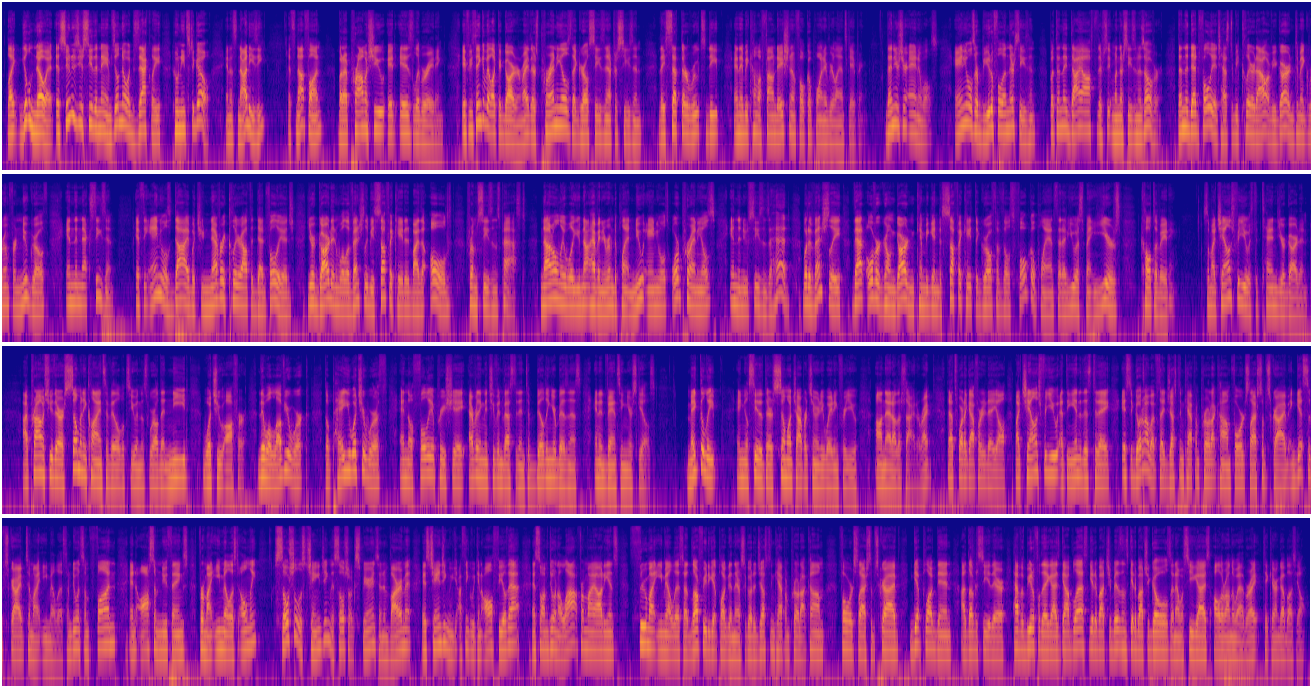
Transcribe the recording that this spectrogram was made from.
Like you'll know it. As soon as you see the names, you'll know exactly who needs to go. And it's not easy. It's not fun, but I promise you it is liberating. If you think of it like a garden, right? There's perennials that grow season after season. They set their roots deep and they become a foundation and focal point of your landscaping. Then there's your annuals. Annuals are beautiful in their season, but then they die off their se- when their season is over. Then the dead foliage has to be cleared out of your garden to make room for new growth in the next season. If the annuals die but you never clear out the dead foliage, your garden will eventually be suffocated by the old from seasons past. Not only will you not have any room to plant new annuals or perennials in the new seasons ahead, but eventually that overgrown garden can begin to suffocate the growth of those focal plants that you have spent years cultivating. So my challenge for you is to tend your garden. I promise you there are so many clients available to you in this world that need what you offer. They will love your work, they'll pay you what you're worth, and they'll fully appreciate everything that you've invested into building your business and advancing your skills. Make the leap and you'll see that there's so much opportunity waiting for you on that other side. All right. That's what I got for today, y'all. My challenge for you at the end of this today is to go to my website, justincapponpro.com forward slash subscribe and get subscribed to my email list. I'm doing some fun and awesome new things for my email list only. Social is changing. The social experience and environment is changing. I think we can all feel that. And so I'm doing a lot from my audience through my email list. I'd love for you to get plugged in there. So go to justincapponpro.com forward slash subscribe. Get plugged in. I'd love to see you there. Have a beautiful day, guys. God bless. Get about your business, get about your goals. And I will see you guys all around the web. All right. Take care and God bless y'all.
